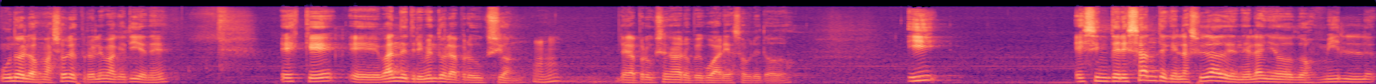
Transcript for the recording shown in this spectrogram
uno de los mayores problemas que tiene, es que eh, va en detrimento de la producción, Ujú. De la producción agropecuaria sobre todo. Y es interesante que en la ciudad en el año 2000,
